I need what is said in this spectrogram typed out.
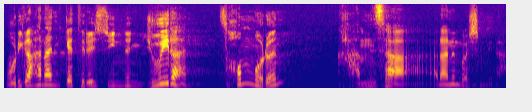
우리가 하나님께 드릴 수 있는 유일한 선물은 감사라는 것입니다.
